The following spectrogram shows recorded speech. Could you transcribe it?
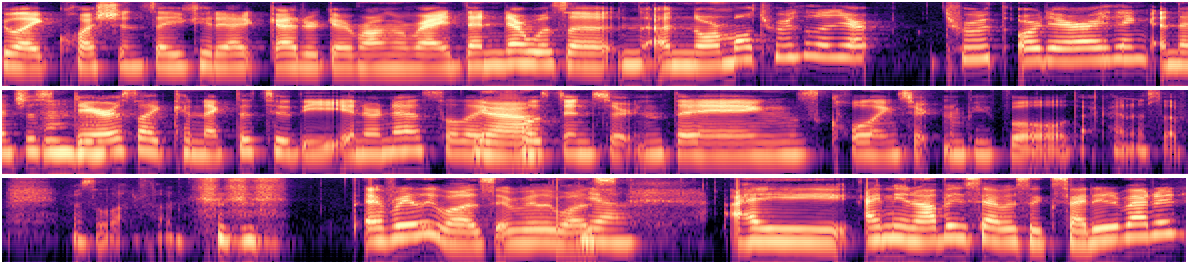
like questions that you could e- either get wrong or right then there was a, a normal truth or dare truth or dare i think and then just mm-hmm. dares like connected to the internet so like Yeah. posting certain things calling certain people that kind of stuff it was a lot of fun It really was. It really was. Yeah. I I mean, obviously I was excited about it,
